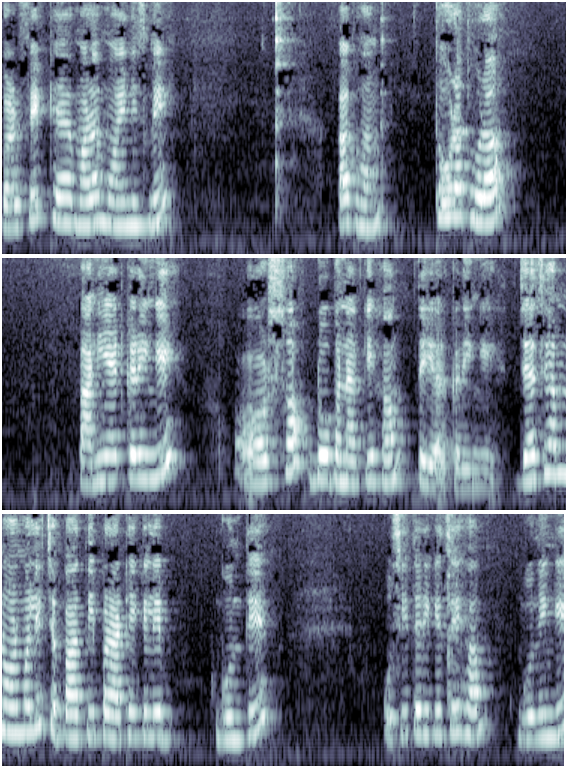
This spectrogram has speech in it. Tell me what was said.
परफेक्ट है हमारा मोइन इसमें। अब हम थोड़ा थोड़ा पानी ऐड करेंगे और सॉफ्ट डो बना के हम तैयार करेंगे। जैसे हम नॉर्मली चपाती पराठे के लिए गूंदते उसी तरीके से हम गुनेंगे।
